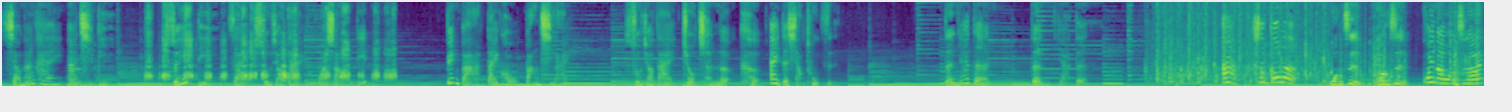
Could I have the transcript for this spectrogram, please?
小男孩拿起笔，随底在塑胶袋画上蝴蝶，并把袋口绑起来，塑胶袋就成了可爱的小兔子。等呀等，等呀等，啊，上钩了！网子，网子，快拿网子来！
